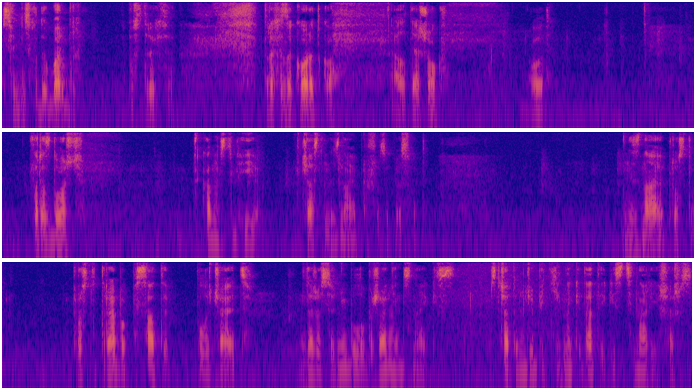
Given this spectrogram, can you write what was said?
Сьогодні сходив барбер, постригся. Трохи закоротко, але теж ок. От. Зараз дощ. Така ностальгія. Чесно, не знаю про що записувати. Не знаю, просто. Просто треба писати, виходить. Навіть сьогодні було бажання, не знаю, якийсь з чатом GPT накидати якісь сценарії, ще щось.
